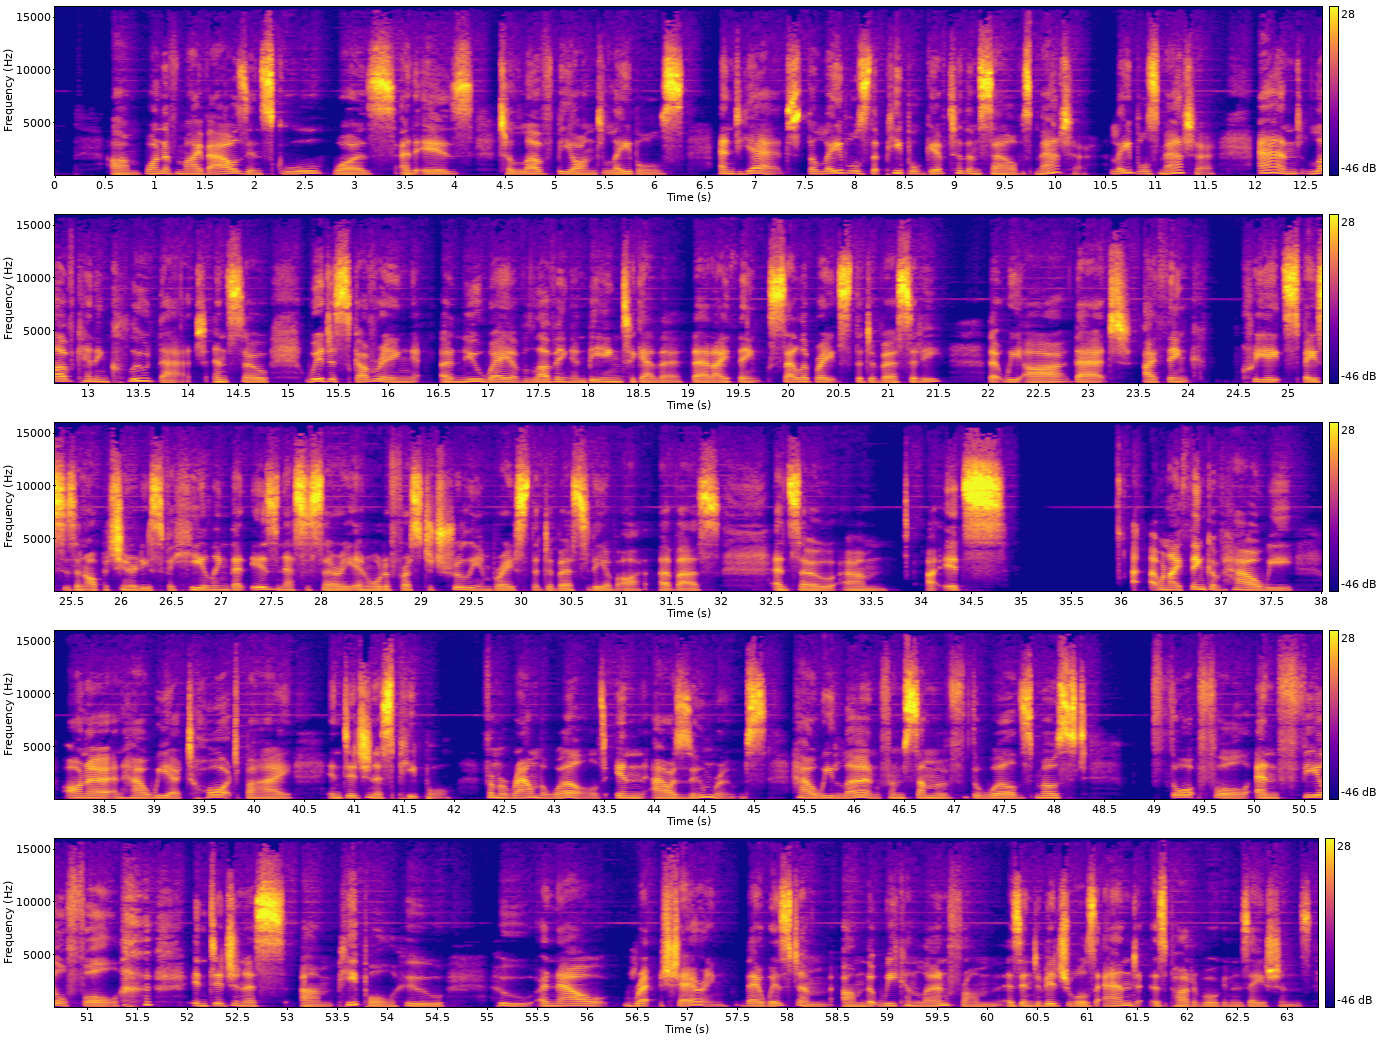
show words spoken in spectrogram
Um, one of my vows in school was and is to love beyond labels. And yet the labels that people give to themselves matter labels matter and love can include that. And so we're discovering a new way of loving and being together that I think celebrates the diversity that we are, that I think creates spaces and opportunities for healing that is necessary in order for us to truly embrace the diversity of our, of us. And so um, it's when I think of how we honor and how we are taught by indigenous people from around the world in our Zoom rooms, how we learn from some of the world's most thoughtful and feelful indigenous um, people who who are now re- sharing their wisdom um, that we can learn from as individuals and as part of organizations.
